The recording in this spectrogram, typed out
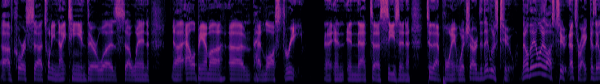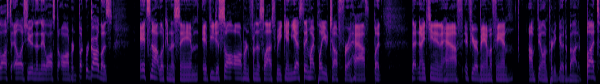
uh, of course uh, 2019 there was uh, when uh, Alabama uh, had lost 3 uh, in in that season to that point which are did they lose two? No they only lost two. That's right because they lost to LSU and then they lost to Auburn. But regardless it's not looking the same. If you just saw Auburn from this last weekend yes they might play you tough for a half but that 19 and a half if you're a Bama fan I'm feeling pretty good about it. But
